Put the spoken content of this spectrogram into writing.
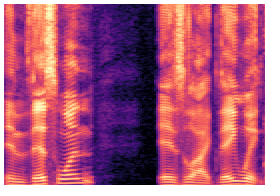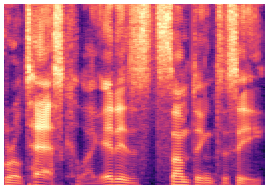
in this one is like they went grotesque. Like it is something to see.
